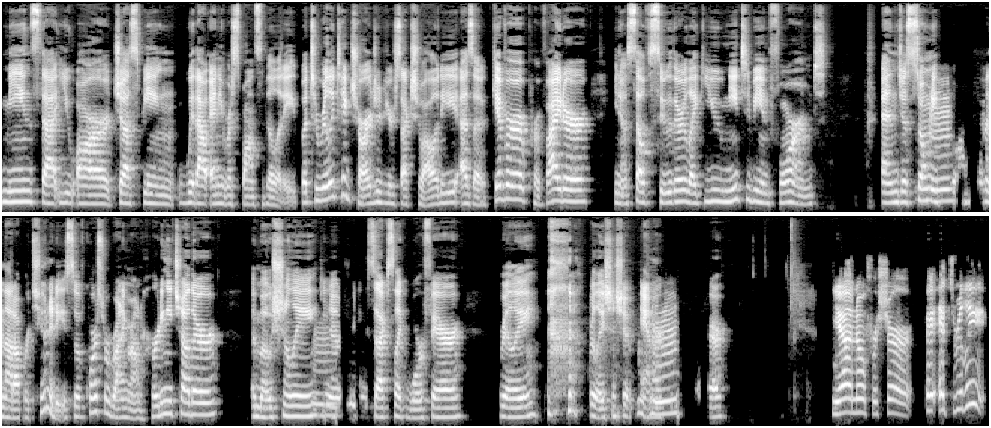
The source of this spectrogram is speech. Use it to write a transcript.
means that you are just being without any responsibility. But to really take charge of your sexuality as a giver, provider, you know, self-soother, like you need to be informed. And just so many mm-hmm. people given that opportunity. So of course we're running around hurting each other emotionally, mm-hmm. you know, treating sex like warfare, really. Relationship mm-hmm. anarchy warfare. Yeah, no, for sure. it's really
